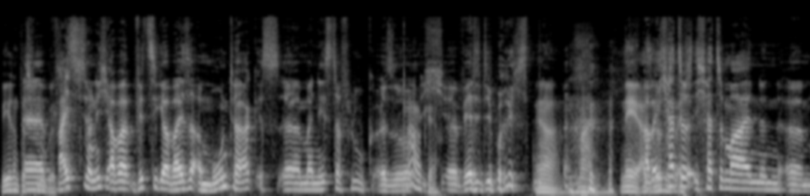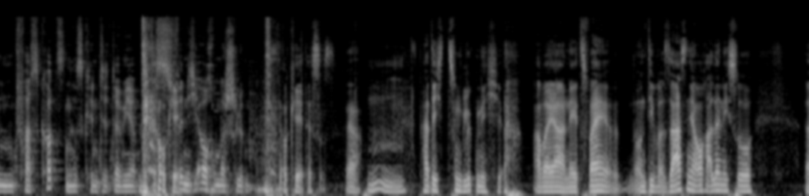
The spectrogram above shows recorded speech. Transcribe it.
während des Äh, Fluges? weiß ich noch nicht, aber witzigerweise am Montag ist äh, mein nächster Flug. Also Ah, okay. ich äh, werde dir berichten. ja, Mann. Nee, also aber ich hatte, echt- ich hatte mal ein ähm, fast kotzendes Kind hinter mir. Das Okay. finde ich auch immer schlimm. okay, das ist ja Hm. hatte ich zum Glück nicht. Aber ja, nee, zwei und die saßen ja auch alle nicht so äh,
